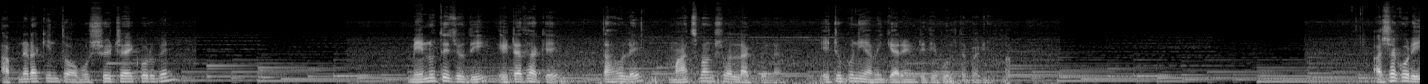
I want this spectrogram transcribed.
আপনারা কিন্তু অবশ্যই ট্রাই করবেন। মেনুতে যদি এটা থাকে, তাহলে মাছ মাংস আর লাগবে না। এটুকুনি আমি গ্যারেন্টি দিয়ে বলতে পারি। আশা করি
